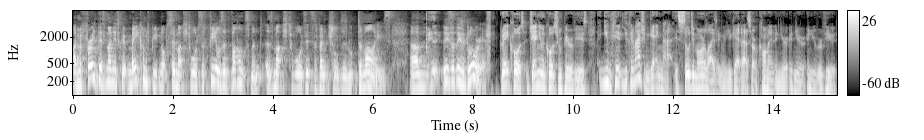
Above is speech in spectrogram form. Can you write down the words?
I'm afraid this manuscript may contribute not so much towards the field's advancement as much towards its eventual demise. Um, these are these are glorious. Great quotes, genuine quotes from peer reviews. You can you can imagine getting that. It's so demoralising when you get that sort of comment in your in your in your review.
